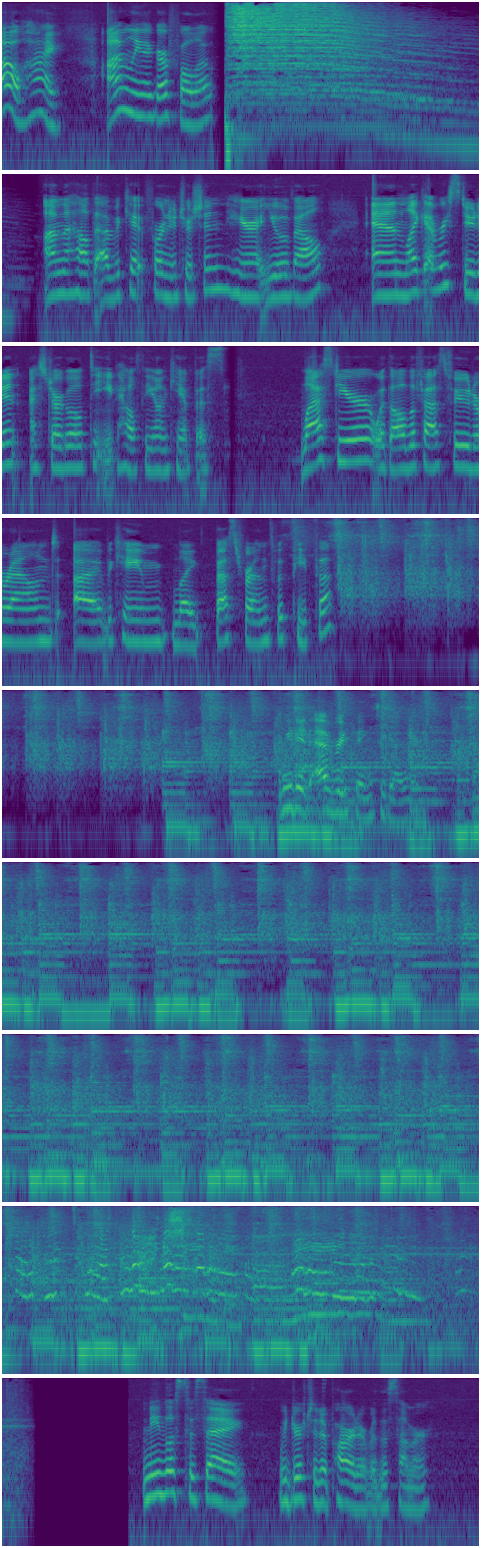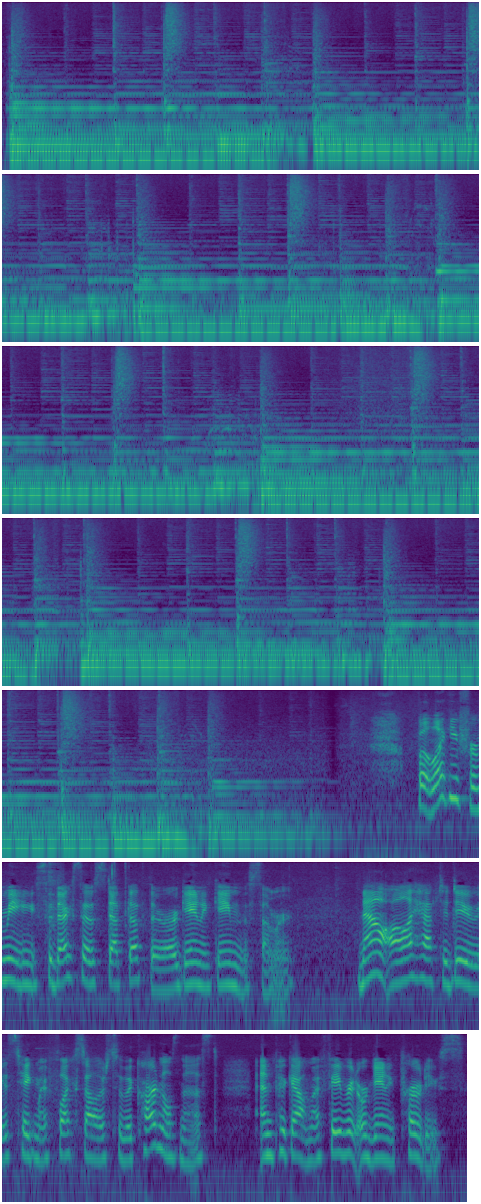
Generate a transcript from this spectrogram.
Oh, hi. I'm Leah Garofolo. I'm the health advocate for nutrition here at U of L, and like every student, I struggle to eat healthy on campus. Last year, with all the fast food around, I became like best friends with pizza. We did everything together. Needless to say, we drifted apart over the summer. But lucky for me, Sodexo stepped up their organic game this summer. Now all I have to do is take my flex dollars to the Cardinal's Nest and pick out my favorite organic produce.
